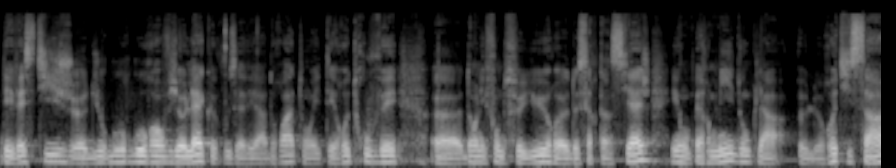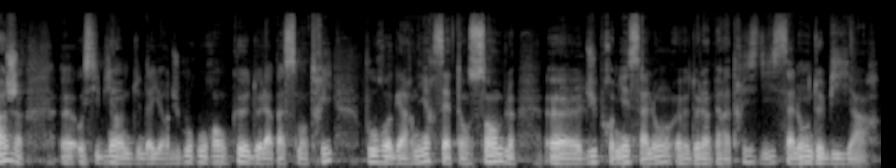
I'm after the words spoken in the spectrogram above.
des vestiges du gourgouran violet que vous avez à droite ont été retrouvés dans les fonds de feuillure de certains sièges et ont permis donc la, le retissage aussi bien d'ailleurs du gourgouran que de la passementerie pour regarnir cet ensemble du premier salon euh, de l'impératrice dit salon de billard.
